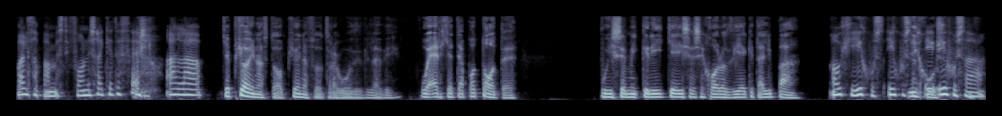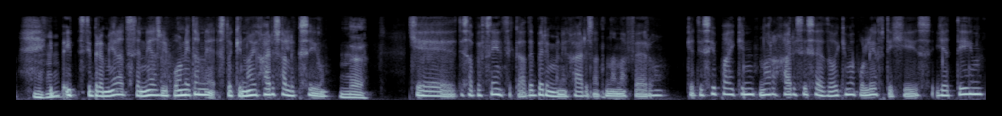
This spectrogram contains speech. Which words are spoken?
Πάλι θα πάμε στη φώνησα και δεν θέλω. Αλλά Και ποιο είναι αυτό, ποιο είναι αυτό το τραγούδι δηλαδή, που έρχεται από τότε, που είσαι μικρή και είσαι σε χοροδία και τα λοιπά; όχι, ήχους, ήχους, Ήχους. ήχους. ήχους θα- Μμμ. Η- η- Στην πρεμιέρα της ταινίας λοιπόν ήταν στο κοινό η Χάρης Αλεξίου Ναι. Και της απευθύνθηκα, δεν περίμενε η Χάρης να την αναφέρω και της είπα εκείνη την ώρα Χάρης είσαι εδώ και είμαι πολύ ευτυχής γιατί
